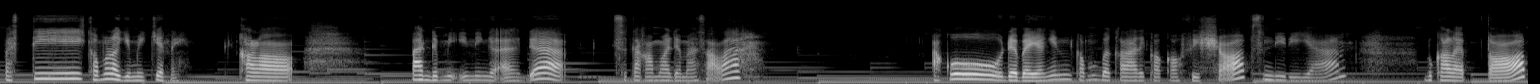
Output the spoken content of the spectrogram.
pasti kamu lagi mikir nih, kalau pandemi ini nggak ada, setelah kamu ada masalah, aku udah bayangin kamu bakal lari ke coffee shop sendirian, buka laptop,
